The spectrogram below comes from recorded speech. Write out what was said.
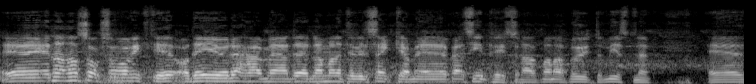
Eh, en annan sak som var viktig och det är ju det här med eh, när man inte vill sänka med bensinpriserna att man har höjt åtminstone eh,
